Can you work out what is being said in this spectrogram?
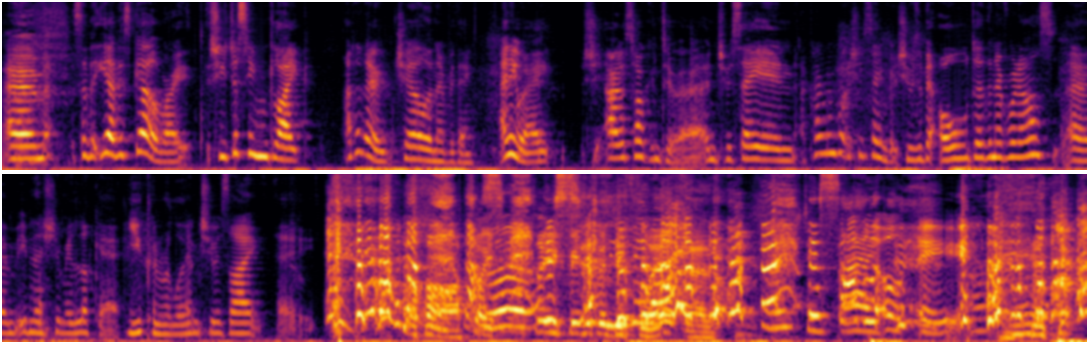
um, so that yeah, this girl, right? She just seemed like I don't know, chill and everything. Anyway, she, I was talking to her and she was saying I can't remember what she was saying, but she was a bit older than everyone else, um, even though she didn't really look it. You can relate. And she was like, hey. Oh, so you, so you physically deflate them. This sad Bye. little A.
